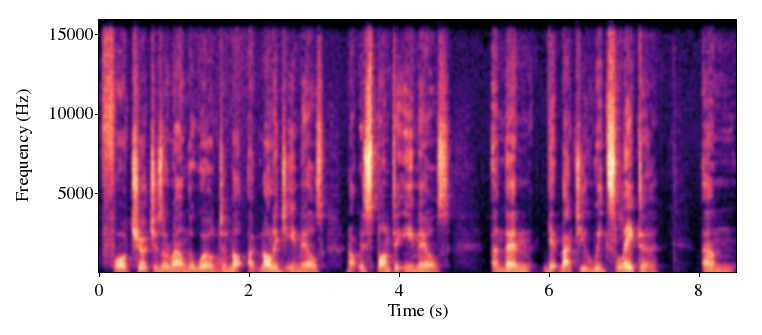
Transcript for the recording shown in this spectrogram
for churches around the world to not acknowledge emails, not respond to emails, and then get back to you weeks later, um,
